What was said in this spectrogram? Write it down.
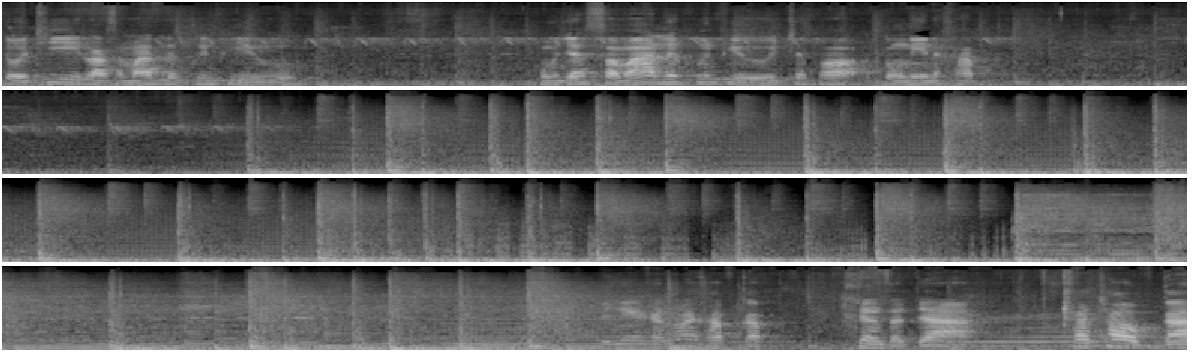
โดยที่เราสามารถเลือกพื้นผิว ผมจะสามารถเลือกพื้นผิว เฉพาะตรงนี้นะครับ ไงกันบ้างครับกับเครื่องตัดหญ้า ถ้าชอบก็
